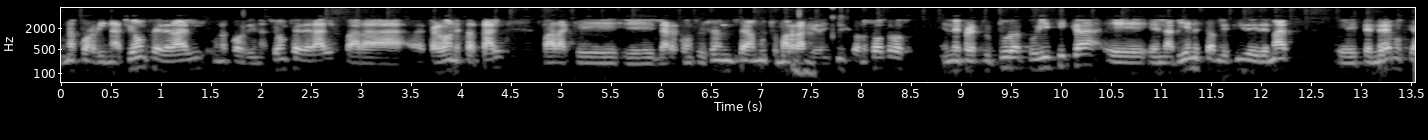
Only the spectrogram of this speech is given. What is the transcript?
una coordinación federal, una coordinación federal para, perdón, estatal, para que eh, la reconstrucción sea mucho más rápida. Insisto, nosotros en la infraestructura turística, eh, en la bien establecida y demás, eh, tendremos que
